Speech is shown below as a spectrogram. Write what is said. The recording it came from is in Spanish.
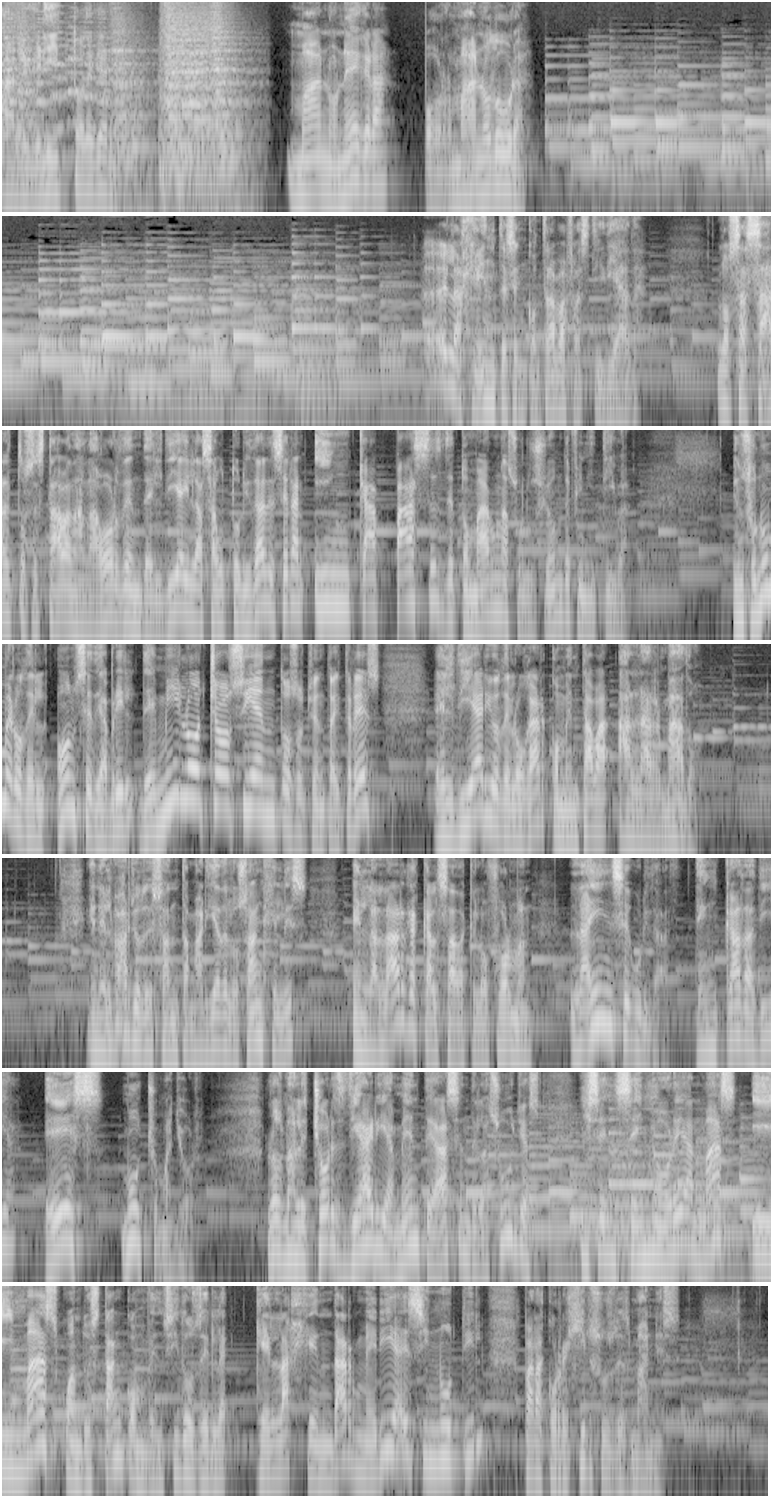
Al grito de guerra. Mano negra por mano dura. Eh, la gente se encontraba fastidiada. Los asaltos estaban a la orden del día y las autoridades eran incapaces de tomar una solución definitiva. En su número del 11 de abril de 1883, el diario del hogar comentaba alarmado. En el barrio de Santa María de los Ángeles, en la larga calzada que lo forman, la inseguridad en cada día es mucho mayor. Los malhechores diariamente hacen de las suyas y se enseñorean más y más cuando están convencidos de que la gendarmería es inútil para corregir sus desmanes.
